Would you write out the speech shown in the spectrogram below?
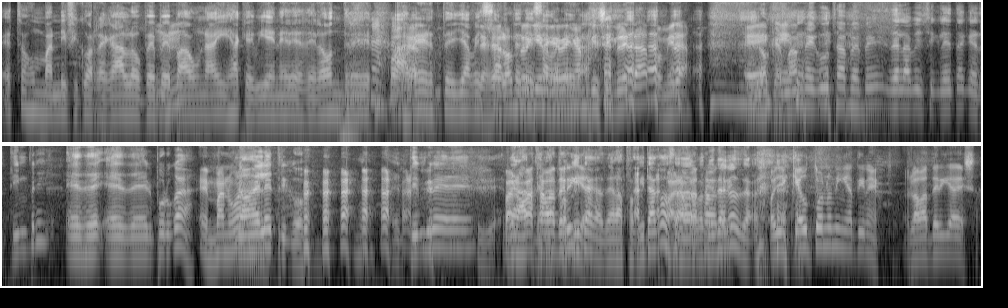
esto es un magnífico regalo, Pepe, para una hija que viene desde Londres a Pues, verte y a Desde besarte Londres de quiere esa que venga en bicicleta, pues mira. eh, Lo que eh, más me gusta, Pepe, de la bicicleta que el timbre es, de, es del purgar. Es manual. No es eléctrico. El timbre... para de no gastar batería. poquitas- de las poquitas cosas, Para no de las poquitas cosas. Oye, ¿qué autonomía tiene esto? La batería esa.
